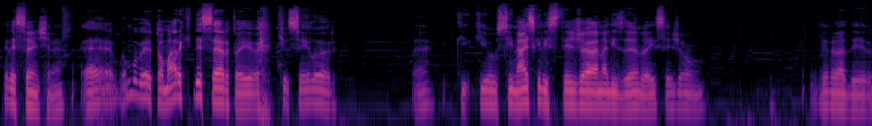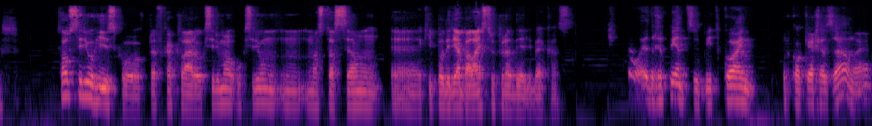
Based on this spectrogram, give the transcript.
Interessante, né? É, vamos ver, tomara que dê certo aí, que o Sailor. né, que, que os sinais que ele esteja analisando aí sejam verdadeiros. Qual seria o risco, para ficar claro? O que seria uma, o que seria um- um- uma situação é, que poderia abalar a estrutura dele, Becas? Então, é de repente, Bitcoin, por qualquer razão, não é?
